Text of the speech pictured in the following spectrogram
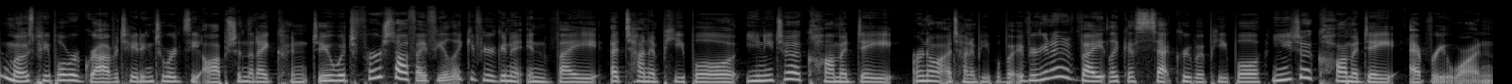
like most people were gravitating towards the option that I couldn't do, which, first off, I feel like if you're gonna invite a ton of people, you need to accommodate, or not a ton of people, but if you're gonna invite like a set group of people, you need to accommodate everyone everyone.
